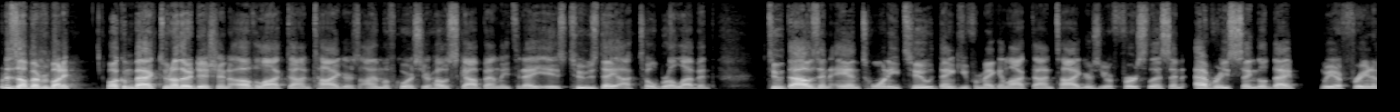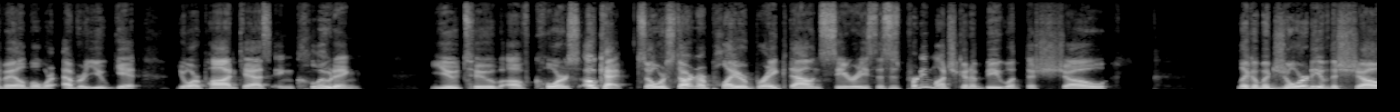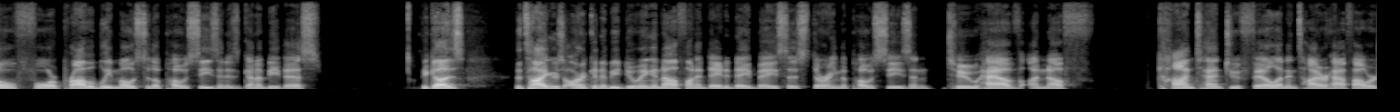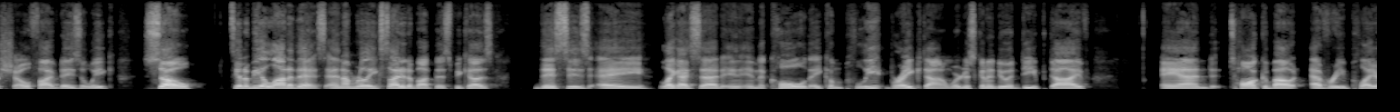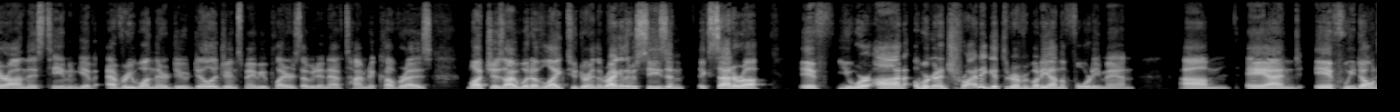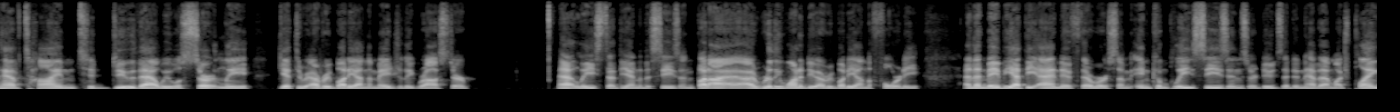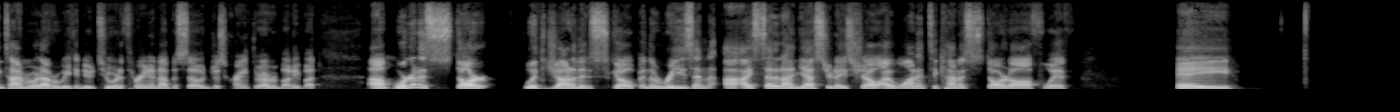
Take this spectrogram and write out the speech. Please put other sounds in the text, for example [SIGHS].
What is up, everybody? Welcome back to another edition of Locked On Tigers. I'm, of course, your host, Scott Bentley. Today is Tuesday, October 11th, 2022. Thank you for making Locked On Tigers your first listen every single day. We are free and available wherever you get your podcast, including YouTube, of course. Okay, so we're starting our player breakdown series. This is pretty much going to be what the show like a majority of the show for probably most of the postseason is going to be this because the Tigers aren't going to be doing enough on a day to day basis during the postseason to have enough content to fill an entire half hour show five days a week. So it's going to be a lot of this. And I'm really excited about this because this is a, like I said in, in the cold, a complete breakdown. We're just going to do a deep dive and talk about every player on this team and give everyone their due diligence, maybe players that we didn't have time to cover as much as I would have liked to during the regular season, etc. If you were on, we're going to try to get through everybody on the 40 man. Um, and if we don't have time to do that, we will certainly get through everybody on the major league roster, at least at the end of the season. But I, I really want to do everybody on the 40. And then maybe at the end, if there were some incomplete seasons or dudes that didn't have that much playing time or whatever, we can do two or three in an episode, just crank through everybody. But um, we're going to start with Jonathan Schoop. And the reason I, I said it on yesterday's show, I wanted to kind of start off with a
